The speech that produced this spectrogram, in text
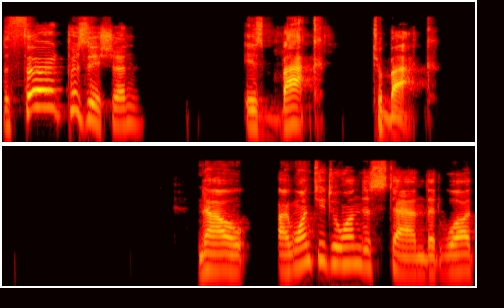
The third position is back to back. Now, I want you to understand that what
